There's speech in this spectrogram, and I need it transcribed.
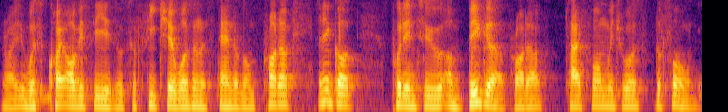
right? It was quite obviously it was a feature, it wasn't a standalone product, and it got put into a bigger product platform, which was the phone.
